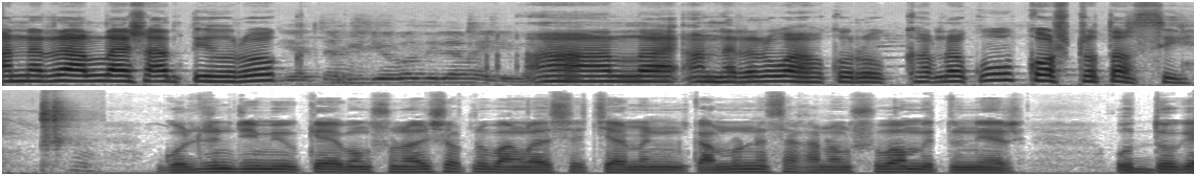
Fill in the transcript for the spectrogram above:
আন্নারা আল্লাহ শান্তি করুক। আল্লাহ আন্নারা ওয়াহ করুক। আমরা খুব কষ্টত আছি। গোল্ডেন ড্রিম ইউকে এবং সোনালী স্বপ্ন বাংলাদেশের চেয়ারম্যান কামরুন্নেসা খানম শুভম মিতুনের উদ্যোগে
